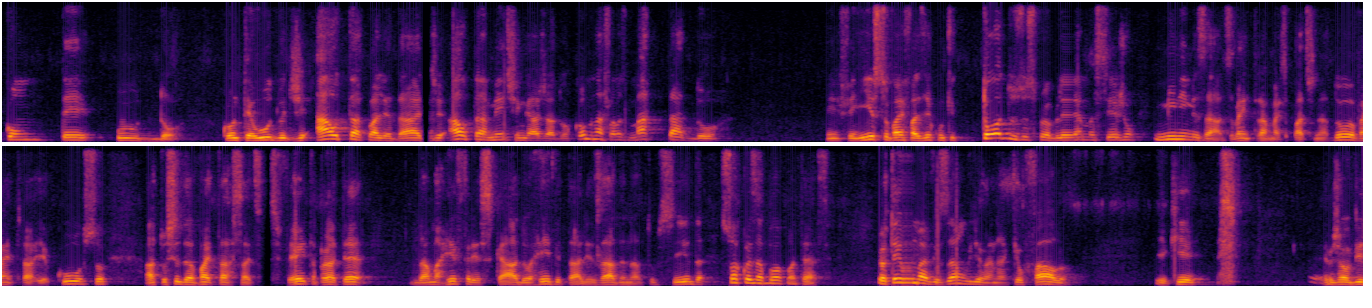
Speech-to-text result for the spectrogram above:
conteúdo. Conteúdo de alta qualidade, altamente engajador. Como nós falamos, matador. Enfim, isso vai fazer com que todos os problemas sejam minimizados. Vai entrar mais patrocinador, vai entrar recurso, a torcida vai estar satisfeita para até dar uma refrescada ou revitalizada na torcida. Só coisa boa acontece. Eu tenho uma visão, Ivana, que eu falo e que eu já ouvi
